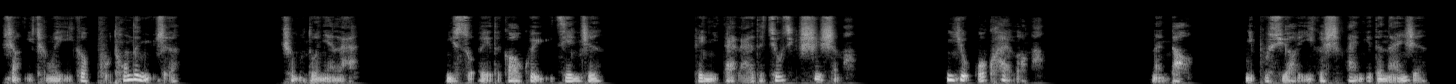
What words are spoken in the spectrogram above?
让你成为一个普通的女人。这么多年来，你所谓的高贵与坚贞，给你带来的究竟是什么？你有过快乐吗？难道你不需要一个深爱你的男人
